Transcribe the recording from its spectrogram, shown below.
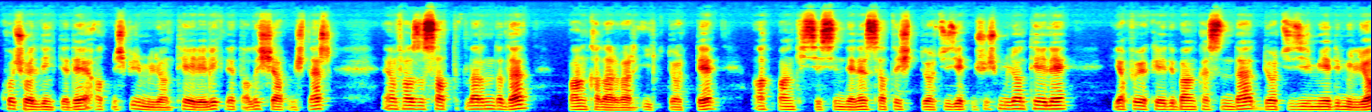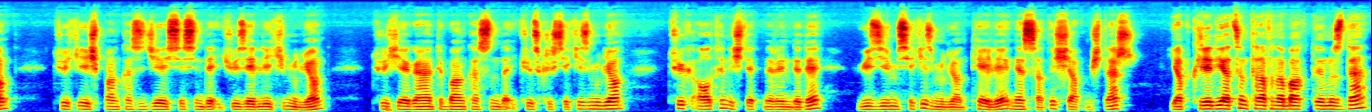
Koç Holding'de de 61 milyon TL'lik net alış yapmışlar. En fazla sattıklarında da bankalar var ilk dörtte. Akbank hissesinde net satış 473 milyon TL. Yapı ve Kredi Bankası'nda 427 milyon. Türkiye İş Bankası C hissesinde 252 milyon. Türkiye Garanti Bankası'nda 248 milyon. Türk Altın İşletmelerinde de 128 milyon TL net satış yapmışlar. Yap Kredi Yatırım tarafına baktığımızda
